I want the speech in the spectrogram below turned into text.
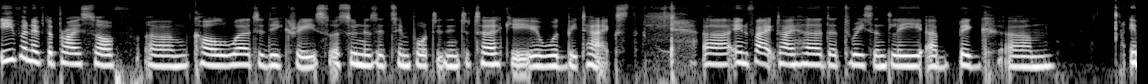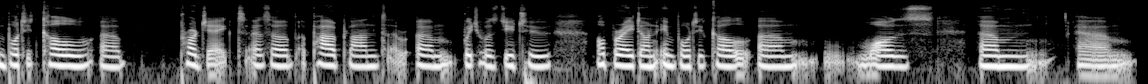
even if the price of um, coal were to decrease as soon as it's imported into Turkey, it would be taxed. Uh, in fact, I heard that recently a big um, imported coal uh, project, uh, so a power plant um, which was due to operate on imported coal, um, was um, um,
